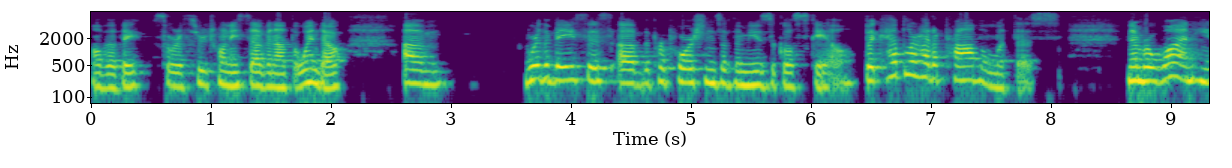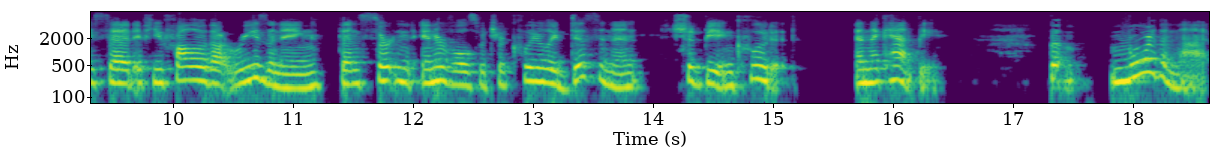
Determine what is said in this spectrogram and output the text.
although they sort of threw 27 out the window, um, were the basis of the proportions of the musical scale. But Kepler had a problem with this. Number one, he said if you follow that reasoning, then certain intervals which are clearly dissonant should be included, and they can't be. But more than that,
